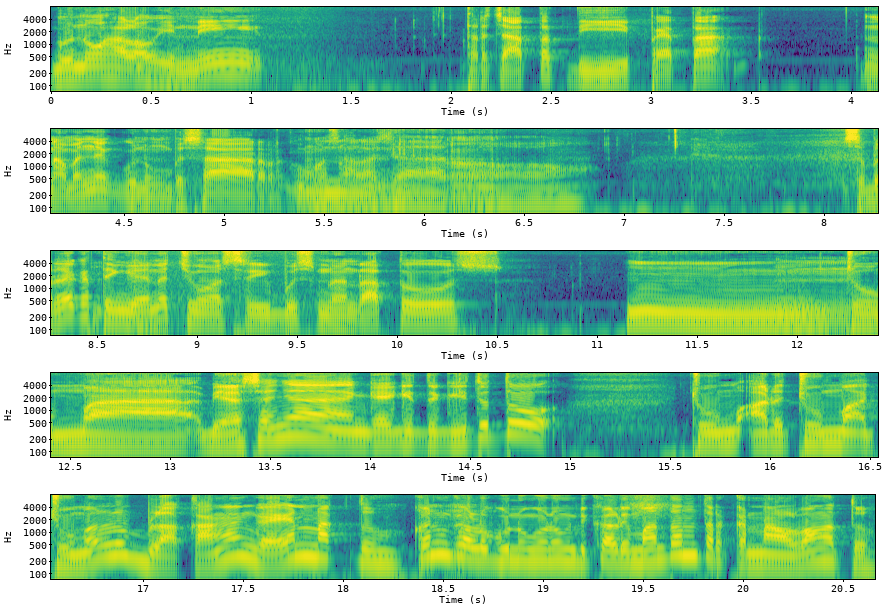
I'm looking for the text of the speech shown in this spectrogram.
Gunung Halau ini tercatat di peta namanya Gunung Besar, kalau Gunung salah besar. Oh. Oh. Sebenarnya ketinggiannya cuma 1900. Hmm, cuma biasanya yang kayak gitu-gitu tuh cuma ada cuma cuma lu belakangnya nggak enak tuh kan kalau gunung-gunung di Kalimantan terkenal banget tuh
